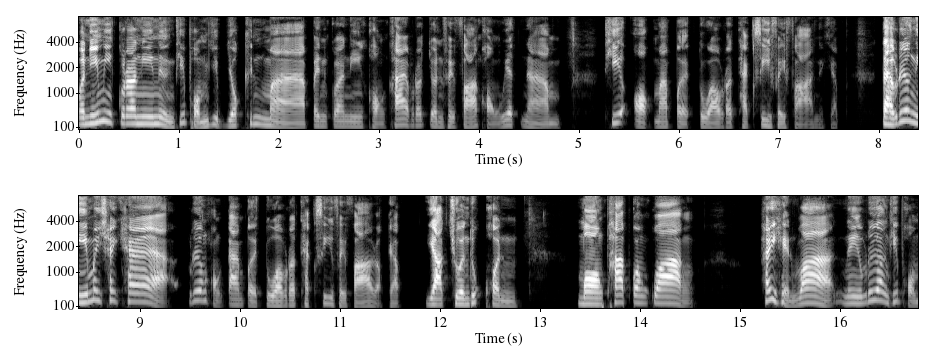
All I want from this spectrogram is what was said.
วันนี้มีกรณีหนึ่งที่ผมหยิบยกขึ้นมาเป็นกรณีของค่ายรถยนต์ไฟฟ้าของเวียดนาม ที่ออกมาเปิดตัวรถแท็กซี่ไฟฟ้านะครับแต่เรื่องนี้ไม่ใช่แค่เรื่องของการเปิดตัวรถแท็กซี่ไฟฟ้าหรอกครับ อยากชวนทุกคนมองภาพกว้างๆให้เห็นว่าในเรื่องที่ผม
